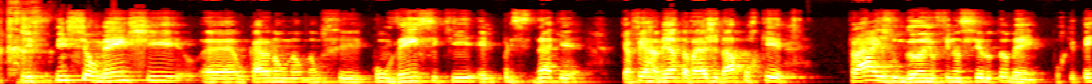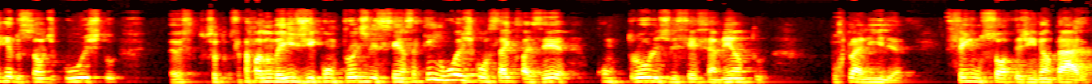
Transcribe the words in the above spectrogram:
Dificilmente é, o cara não, não, não se convence que ele né, que, que a ferramenta vai ajudar, porque traz um ganho financeiro também, porque tem redução de custo. Você está falando aí de controle de licença. Quem hoje consegue fazer controles de licenciamento por planilha, sem um software de inventário.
